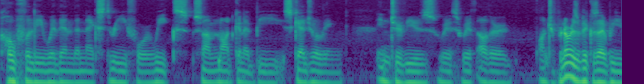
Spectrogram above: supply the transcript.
hopefully within the next three four weeks. So i'm not going to be scheduling interviews with with other entrepreneurs because i'll be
